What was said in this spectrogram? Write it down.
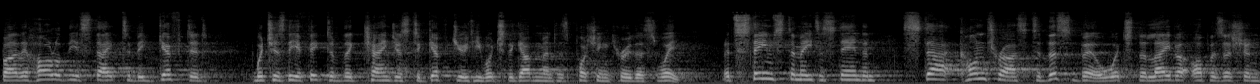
by the whole of the estate to be gifted, which is the effect of the changes to gift duty which the government is pushing through this week. It seems to me to stand in stark contrast to this bill, which the Labour opposition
